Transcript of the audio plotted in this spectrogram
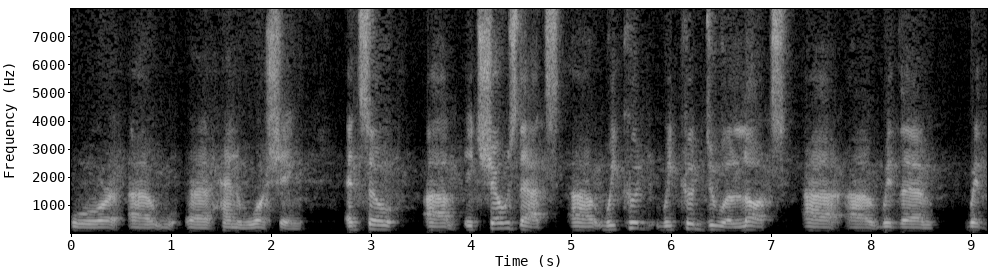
or hand washing. And so um, it shows that uh, we could we could do a lot uh, uh, with um, with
